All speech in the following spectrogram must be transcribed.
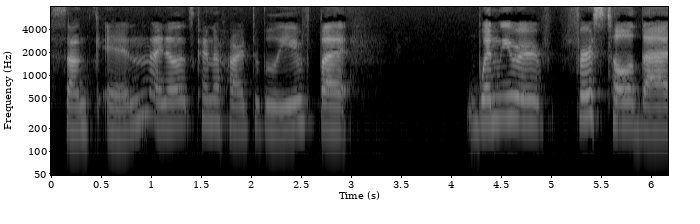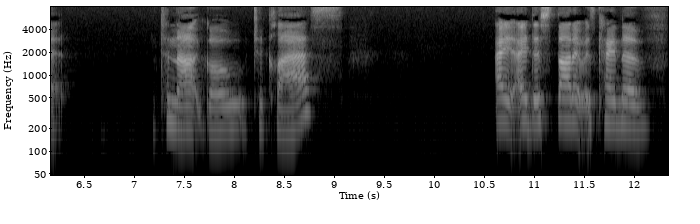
sunk in. I know it's kind of hard to believe, but when we were first told that to not go to class, I, I just thought it was kind of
